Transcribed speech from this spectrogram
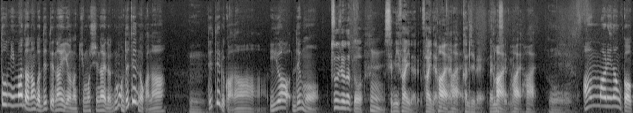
と見まだなんか出てないような気もしないでもう出てんのかな、うん、出てるかな？いやでも通常だとセミファイナル、うん、ファイナルみたいな感じでなりますよね。はいはい、あんまりなんか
